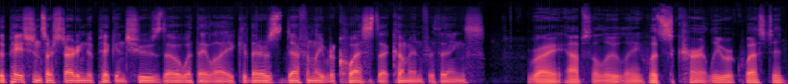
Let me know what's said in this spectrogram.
the patients are starting to pick and choose though what they like. There's definitely requests that come in for things. Right, absolutely. What's currently requested?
